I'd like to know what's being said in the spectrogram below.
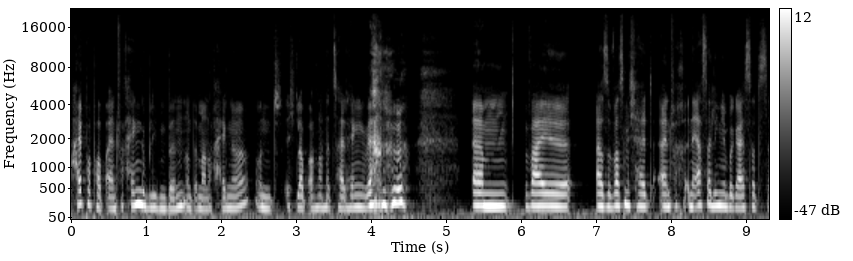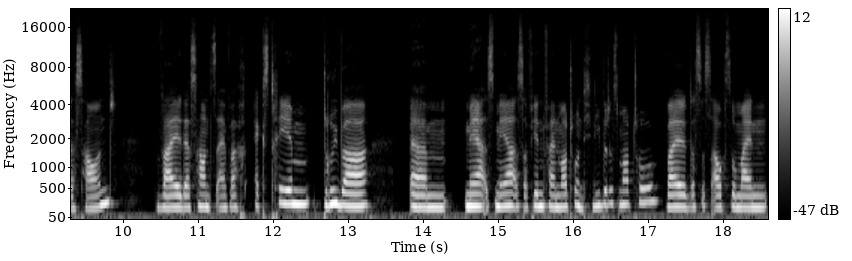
Hyperpop einfach hängen geblieben bin und immer noch hänge und ich glaube auch noch eine Zeit hängen werde. ähm, weil, also was mich halt einfach in erster Linie begeistert, ist der Sound, weil der Sound ist einfach extrem drüber. Ähm, mehr ist mehr ist auf jeden Fall ein Motto und ich liebe das Motto, weil das ist auch so mein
